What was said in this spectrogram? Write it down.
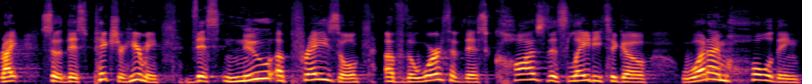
right? So, this picture, hear me, this new appraisal of the worth of this caused this lady to go, What I'm holding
